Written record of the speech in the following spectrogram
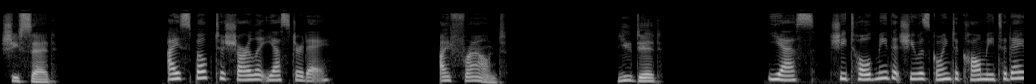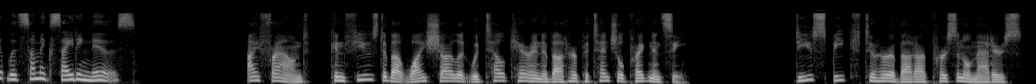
she said, I spoke to Charlotte yesterday. I frowned. You did? Yes, she told me that she was going to call me today with some exciting news. I frowned, confused about why Charlotte would tell Karen about her potential pregnancy. Do you speak to her about our personal matters?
